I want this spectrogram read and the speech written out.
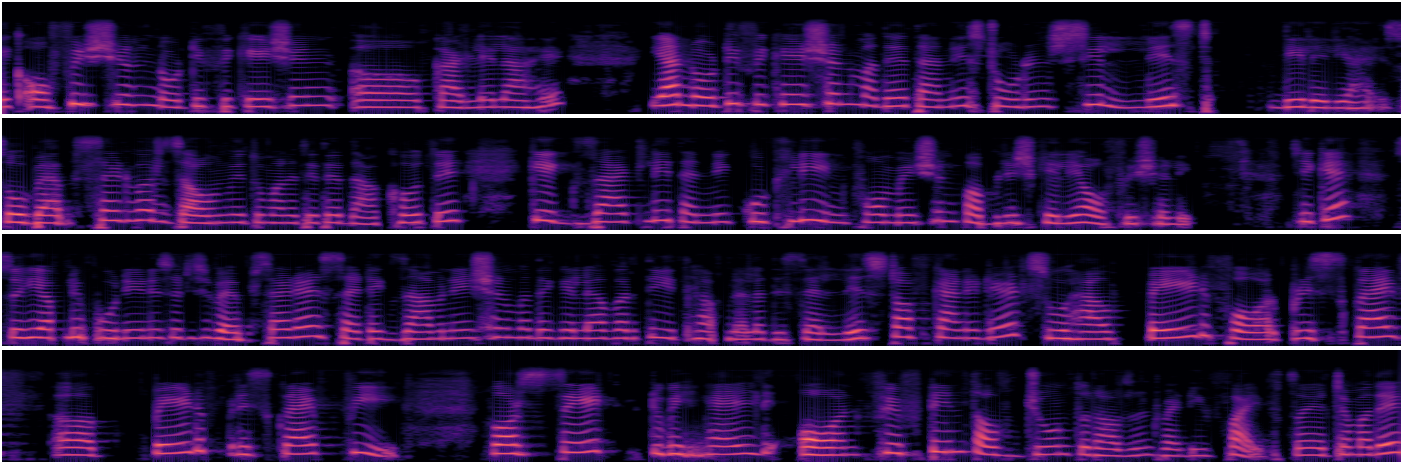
एक ऑफिशियल नोटिफिकेशन काढलेलं आहे. या नोटिफिकेशनमध्ये त्यांनी स्टुडंट्सची लिस्ट दिलेली आहे. सो वेबसाईटवर जाऊन मी तुम्हाला तिथे दाखवते की एक्झॅक्टली त्यांनी कुठली इन्फॉर्मेशन पब्लिश केली आहे ऑफिशियली ठीक आहे? सो ही आपली पुणे युनिव्हर्सिटीची वेबसाईट आहे. सेट एक्झामिनेशनमध्ये गेल्यावरती इथे आपल्याला दिसेल. List of candidates who have paid for prescribe paid prescribe fee for set to be held on fifteenth of June two thousand twenty five so याच्यामध्ये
